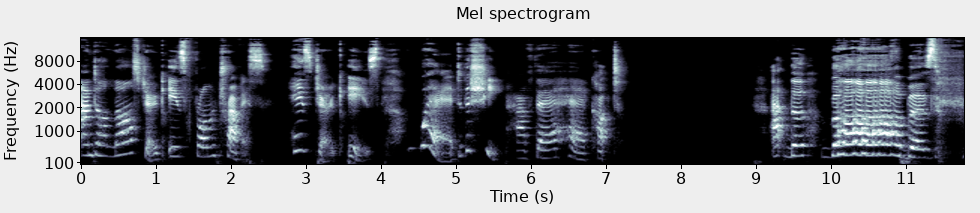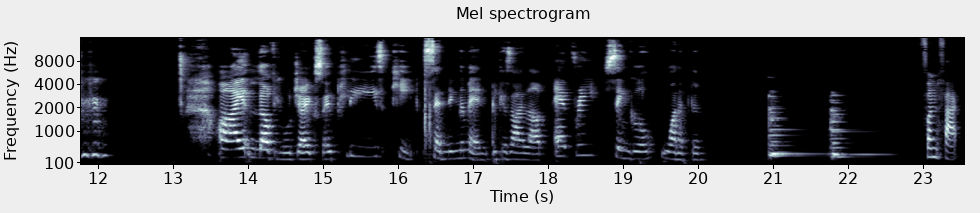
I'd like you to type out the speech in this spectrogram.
And our last joke is from Travis. His joke is Where do the sheep have their hair cut? At the barber's. I love your jokes, so please keep sending them in because I love every single one of them. Fun fact.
